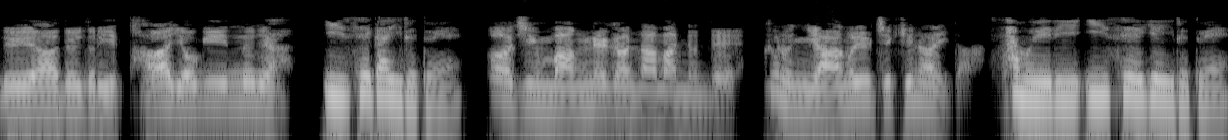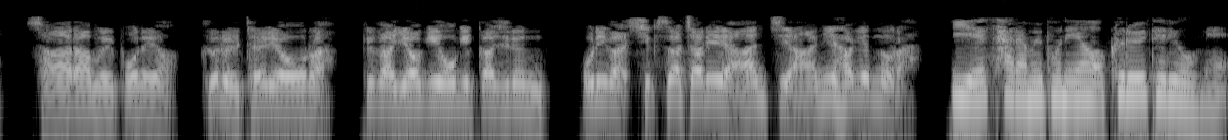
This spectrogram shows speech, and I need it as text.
네 아들들이 다 여기 있느냐? 이세가 이르되 아직 막내가 남았는데 그는 양을 지키나이다. 사무엘이 이세에게 이르되 사람을 보내어 그를 데려오라. 그가 여기 오기까지는 우리가 식사 자리에 앉지 아니하겠노라. 이에 사람을 보내어 그를 데려오매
